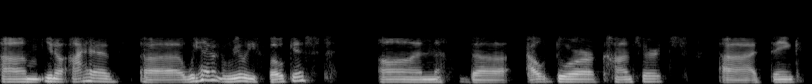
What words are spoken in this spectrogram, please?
Um, you know, I have uh, we haven't really focused on the outdoor concerts. Uh, I think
